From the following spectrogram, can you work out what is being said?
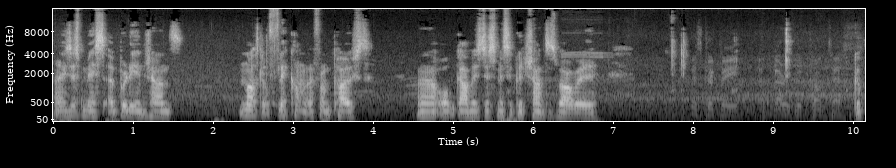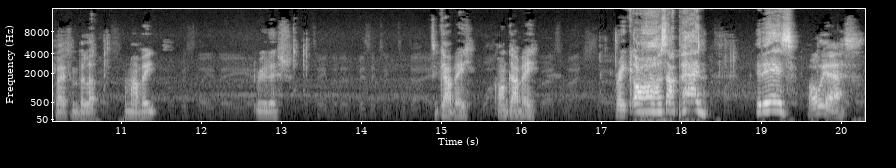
And he's just missed a brilliant chance. Nice little flick on at the front post. Uh, or Gabby's just missed a good chance as well, really. Good play from Villa. Amavi. Grealish. To Gabby. Come on, Gabby. Break. Oh, is that pen? It is. Oh, yes.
